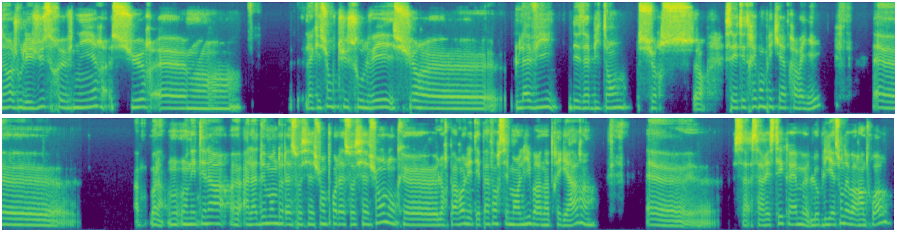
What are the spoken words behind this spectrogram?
non, je voulais juste revenir sur euh, la question que tu soulevais sur euh, l'avis des habitants. Sur alors, ça a été très compliqué à travailler. Euh, voilà, on, on, était là euh, à la demande de l'association pour l'association, donc euh, leur parole n'était pas forcément libre à notre égard. Euh, ça, ça restait quand même l'obligation d'avoir un toit.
